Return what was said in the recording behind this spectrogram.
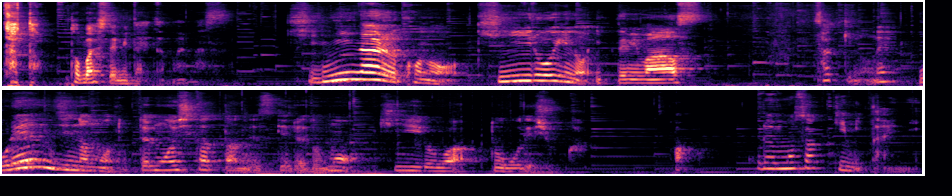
ちょっと飛ばしてみたいと思います。 気になるこの黄色いのいってみます。さっきのね、オレンジのもとても美味しかったんですけれども、黄色はどうでしょうか？あ、これもさっきみたいに、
